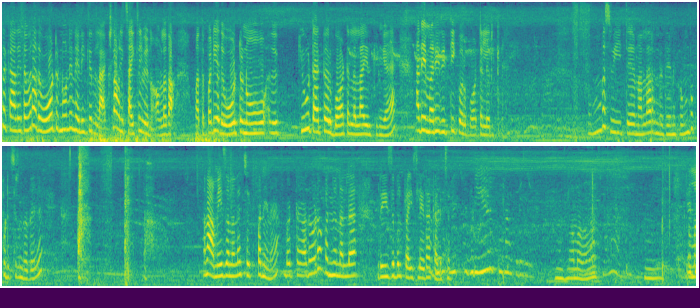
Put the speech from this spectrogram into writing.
இருக்காளே தவிர அதை ஓட்டணும்னு நினைக்கிறது இல்லை. ஆக்சுவலாக அவளுக்கு சைக்கிள் வேணும். அவ்வளோதான் மற்றபடி அதை ஓட்டணும். அது க்யூட்டாட்டு ஒரு பாட்டில் எல்லாம் இருக்குங்க. அதே மாதிரி ரித்திக்கு ஒரு பாட்டில் இருக்குது ரொம்ப ஸ்வீட்டு நல்லா இருந்தது. எனக்கு ரொம்ப பிடிச்சிருந்தது. ஆனால் அமேசானில் செக் பண்ணினேன். பட் அதோட கொஞ்சம் நல்ல ரீசனபிள் ப்ரைஸ்லேயே தான் கிடச்சிது. ம் ஆமாவா ம் ரொம்ப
